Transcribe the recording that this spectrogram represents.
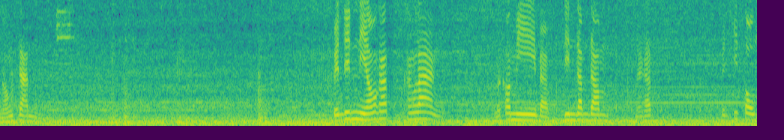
หนองจัน เป็นดินเหนียวครับข้างล่าง แล้วก็มีแบบดินดำๆนะครับ เป็นขี้ตม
